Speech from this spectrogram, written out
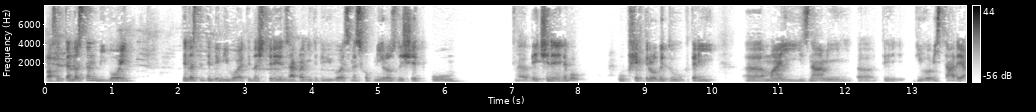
vlastně tenhle ten vývoj tyhle ty typy vývoje, tyhle čtyři základní typy vývoje jsme schopni rozlišit u většiny nebo u všech trilobitů, který mají známý ty vývojové stádia.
